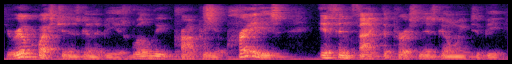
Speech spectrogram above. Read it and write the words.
The real question is going to be is will the property appraise if in fact the person is going to be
